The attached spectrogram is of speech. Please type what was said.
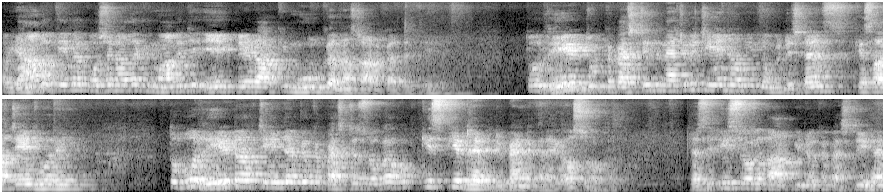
अब यहाँ पर कई बार क्वेश्चन आता है कि मान लीजिए एक प्लेट आपकी मूव करना स्टार्ट कर देती है। तो रेट जो कैपेसिटी तो नेचुरली चेंज होगी क्योंकि डिस्टेंस के साथ चेंज हो रही। है तो वो रेट ऑफ़ चेंज ऑफ़ जो कैपेसिटेंस होगा, वो किसके डिपेंड करेगा उस वक्त? जैसे इस वक्त आपकी जो कैपेसिटी है,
